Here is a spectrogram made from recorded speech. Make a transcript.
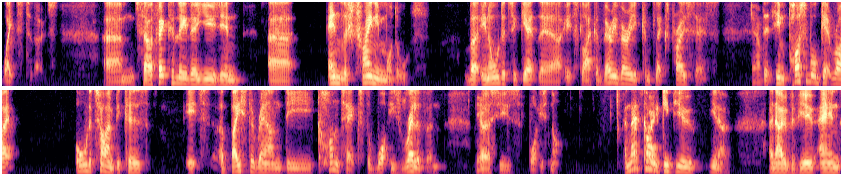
weights to those. Um, so effectively, they're using uh, endless training models but in order to get there it's like a very very complex process Yeah. that's impossible to get right all the time because it's uh, based around the context of what is relevant Yeah. versus what is not and that That's kind great. of gives you you know an overview and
